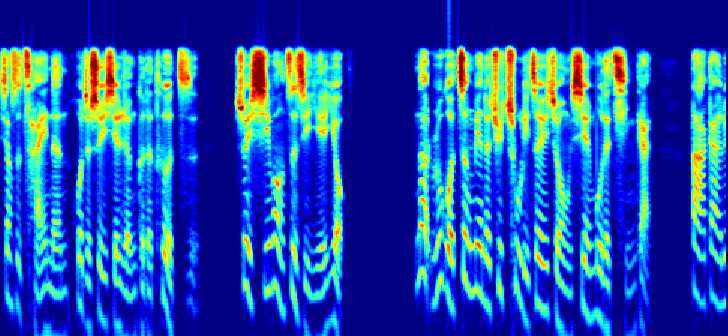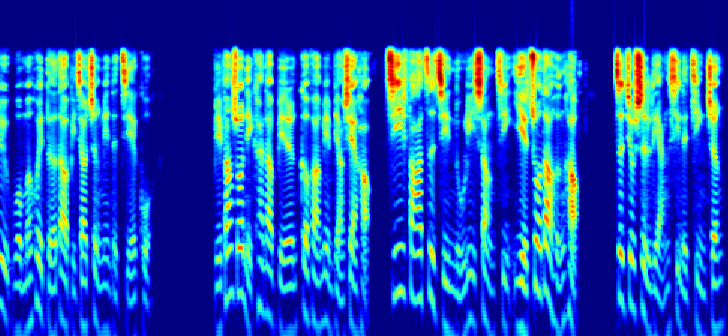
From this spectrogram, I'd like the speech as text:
像是才能或者是一些人格的特质，所以希望自己也有。那如果正面的去处理这一种羡慕的情感，大概率我们会得到比较正面的结果，比方说你看到别人各方面表现好，激发自己努力上进，也做到很好，这就是良性的竞争。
